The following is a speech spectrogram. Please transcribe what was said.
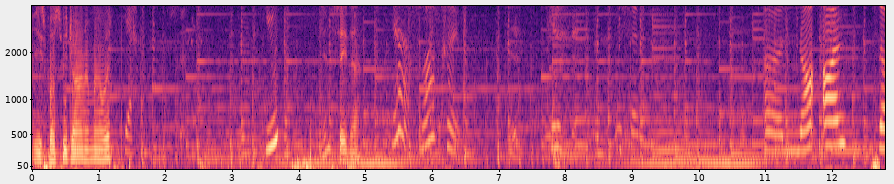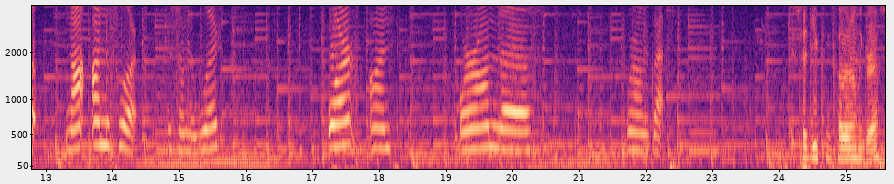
Are you supposed to be drawing on my wood? Yeah. You? I didn't say that. Yes, last time. Did? What did I say? We said uh not on the not on the floor, just on the wood or on or on the or on the grass. I said you can color on the grass?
